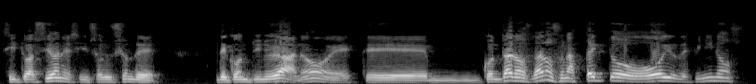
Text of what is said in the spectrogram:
situaciones sin solución de, de continuidad, ¿no? Este, contanos, danos un aspecto hoy, defininos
